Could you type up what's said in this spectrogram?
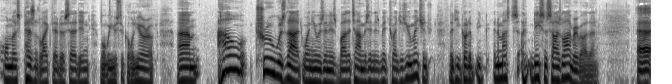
almost peasant like they'd have said in what we used to call Europe. Um, how true was that when he was in his, by the time he was in his mid 20s? You mentioned that he got a, he, a decent sized library by then. Uh,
